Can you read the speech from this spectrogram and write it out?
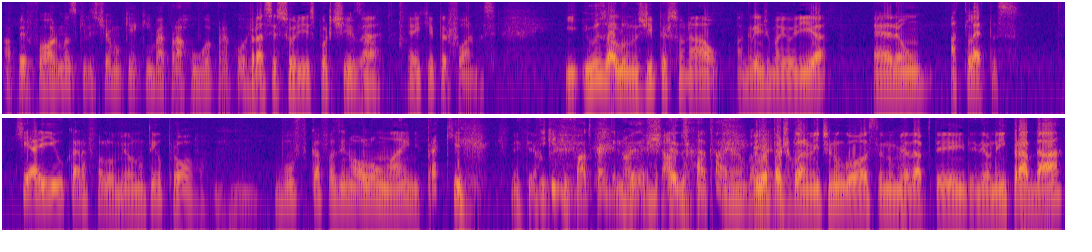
a performance, que eles chamam que quem vai para a rua para correr. Para assessoria esportiva, Exato. é, é performance. E, e, os alunos de personal, a grande maioria eram atletas. Que aí o cara falou, meu, não tenho prova. Vou ficar fazendo aula online, pra quê? Entendeu? E que de fato, cá entre nós, é chato pra caramba. Eu né? particularmente não gosto, não me É. adaptei, entendeu? Nem pra dar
